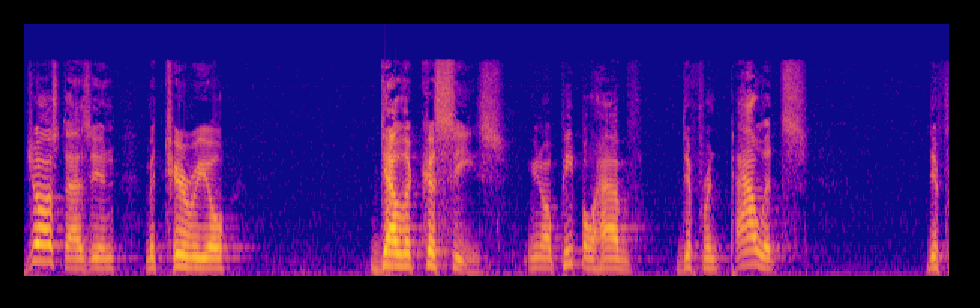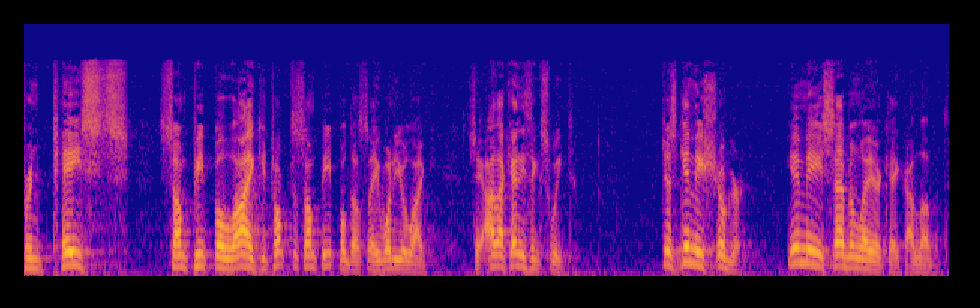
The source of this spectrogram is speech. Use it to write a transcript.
Just as in material delicacies. You know, people have different palates, different tastes. Some people like, you talk to some people, they'll say, What do you like? Say, I like anything sweet. Just give me sugar. Give me seven layer cake. I love it.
